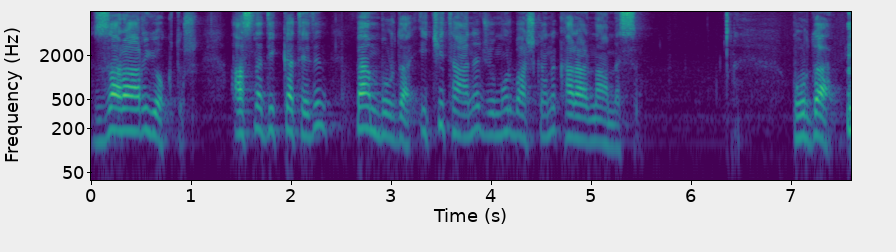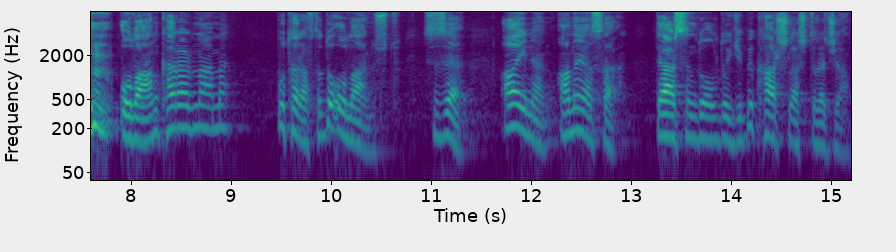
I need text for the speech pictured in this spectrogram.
Zararı yoktur. Aslında dikkat edin ben burada iki tane Cumhurbaşkanı kararnamesi. Burada olağan kararname, bu tarafta da olağanüstü. Size aynen anayasa dersinde olduğu gibi karşılaştıracağım.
